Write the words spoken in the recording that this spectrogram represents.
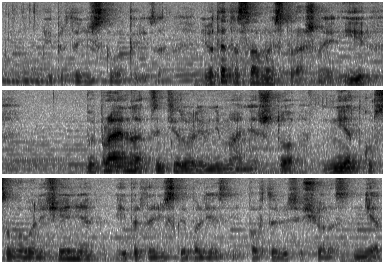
ну, гипертонического криза. И вот это самое страшное. И вы правильно акцентировали внимание, что нет курсового лечения гипертонической болезни. Повторюсь еще раз, нет.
